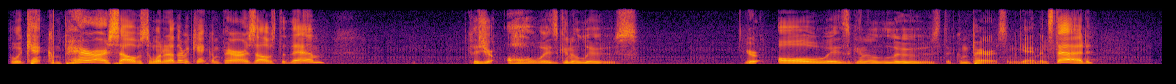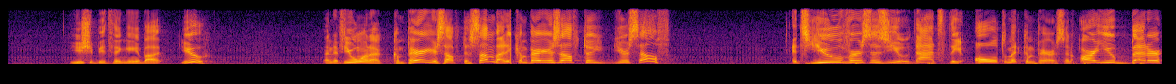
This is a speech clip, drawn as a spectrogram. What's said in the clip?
But we can't compare ourselves to one another. We can't compare ourselves to them because you're always going to lose. You're always going to lose the comparison game. Instead, you should be thinking about you. And if you want to compare yourself to somebody, compare yourself to yourself. It's you versus you. That's the ultimate comparison. Are you better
